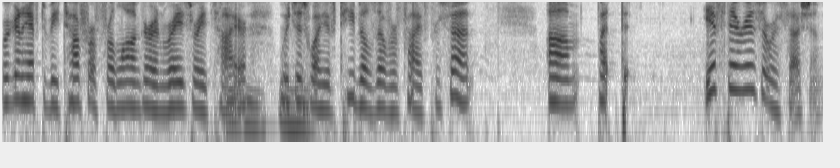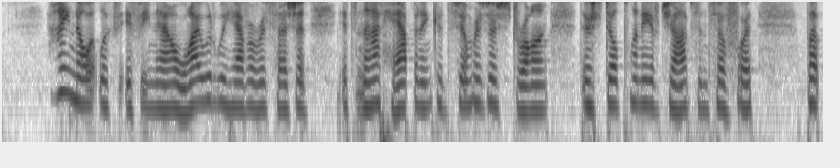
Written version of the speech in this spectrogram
we're going to have to be tougher for longer and raise rates higher, mm-hmm, which mm-hmm. is why you have T bills over 5%. Um, but th- if there is a recession, I know it looks iffy now. Why would we have a recession? It's not happening. Consumers are strong. There's still plenty of jobs and so forth. But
